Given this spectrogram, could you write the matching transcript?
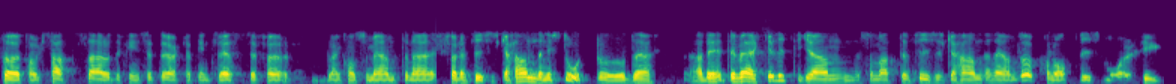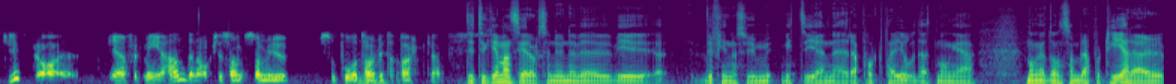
företag satsar och det finns ett ökat intresse för, bland konsumenterna för den fysiska handeln i stort. Och det, ja, det, det verkar lite grann som att den fysiska handeln ändå på något vis mår hyggligt bra jämfört med e-handeln också som, som ju så påtagligt har backat. Det tycker jag man ser också nu när vi, vi befinner oss ju mitt i en eh, rapportperiod att många, många av de som rapporterar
